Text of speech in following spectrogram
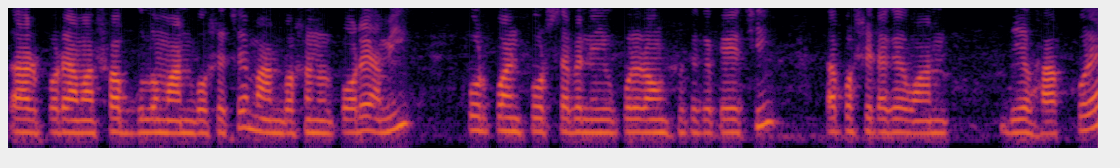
তারপরে আমার সবগুলো মান বসেছে। মান বসানোর পরে আমি ফোর পয়েন্ট ফোর সেভেন এই উপরের অংশ থেকে পেয়েছি। তারপর সেটাকে ওয়ান দিয়ে ভাগ করে,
